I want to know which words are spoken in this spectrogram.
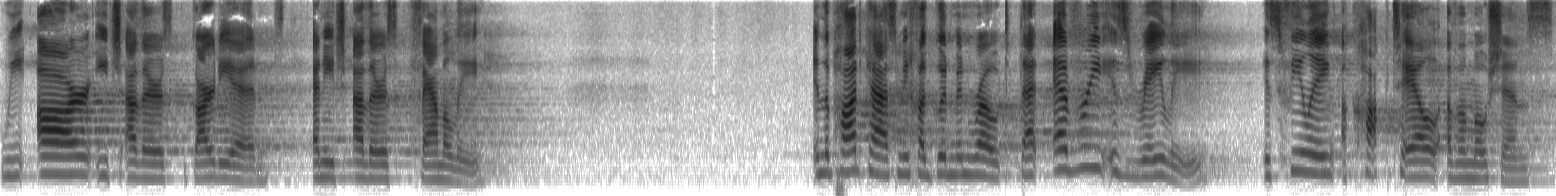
We are each other's guardians and each other's family. In the podcast, Micah Goodman wrote that every Israeli is feeling a cocktail of emotions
